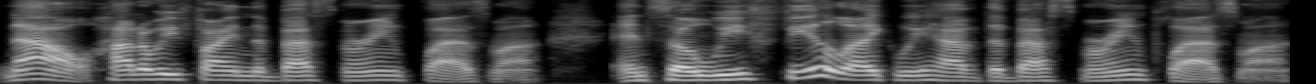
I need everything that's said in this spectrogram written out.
Now, how do we find the best marine plasma? And so we feel like we have the best marine plasma.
